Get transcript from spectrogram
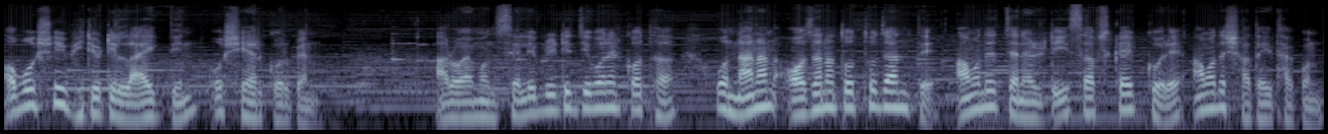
অবশ্যই ভিডিওটি লাইক দিন ও শেয়ার করবেন। আরও এমন সেলিব্রিটি জীবনের কথা ও নানান অজানা তথ্য জানতে আমাদের চ্যানেলটি সাবস্ক্রাইব করে আমাদের সাথেই থাকুন।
